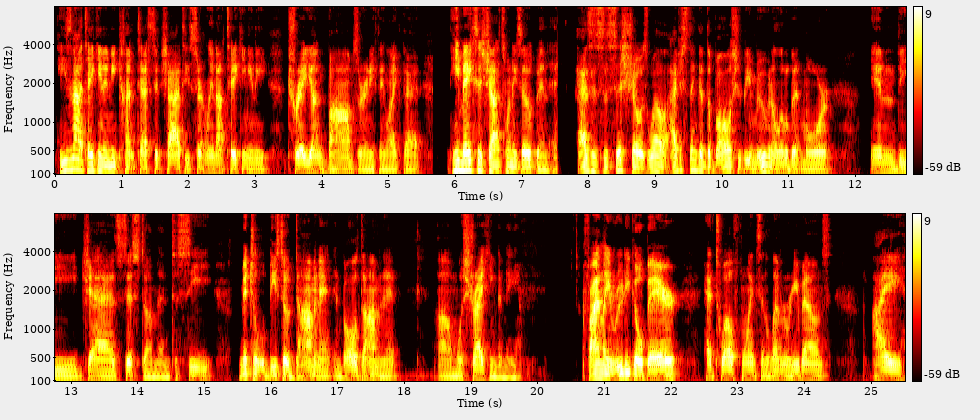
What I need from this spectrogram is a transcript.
he's not taking any contested shots. He's certainly not taking any Trae Young bombs or anything like that. He makes his shots when he's open. And as his assists show as well, I just think that the ball should be moving a little bit more in the Jazz system. And to see Mitchell be so dominant and ball dominant um, was striking to me. Finally, Rudy Gobert had 12 points and 11 rebounds. I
